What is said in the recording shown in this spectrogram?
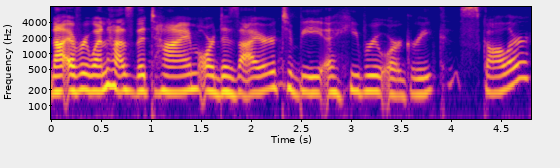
not everyone has the time or desire to be a Hebrew or Greek scholar,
